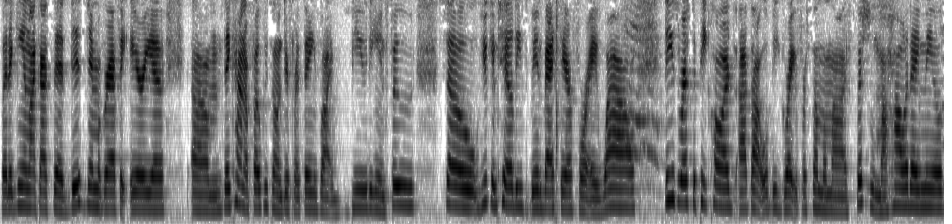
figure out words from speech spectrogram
But again, like I said, this demographic area, um, they kind of focus on different things like beauty and food. So you can tell these been back there for a while. These recipe cards I thought would be great for some of my, especially my holiday meals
